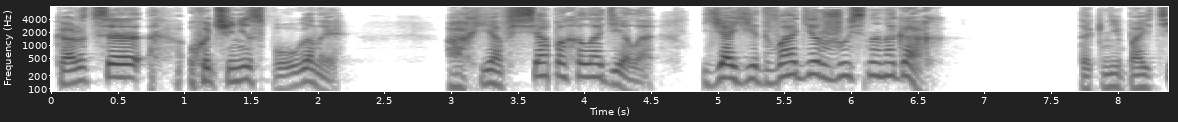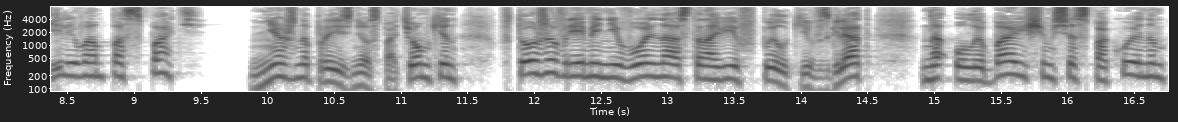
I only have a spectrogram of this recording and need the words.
кажется, очень испуганы. Ах, я вся похолодела, я едва держусь на ногах. Так не пойти ли вам поспать? — нежно произнес Потемкин, в то же время невольно остановив пылкий взгляд на улыбающемся спокойном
